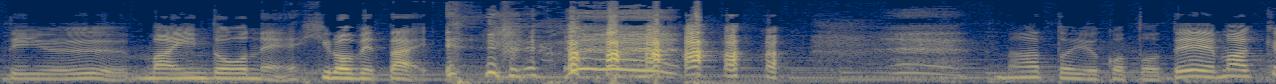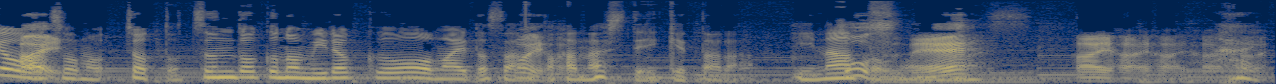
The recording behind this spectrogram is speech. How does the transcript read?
っていうマインドをね広めたい なということでまあ今日ははい。そのちょっと積んどくの魅力をマイトさんとはいはい話していけたらいいなと思います、そうっすね。はいはいはいはい、はい。はい。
